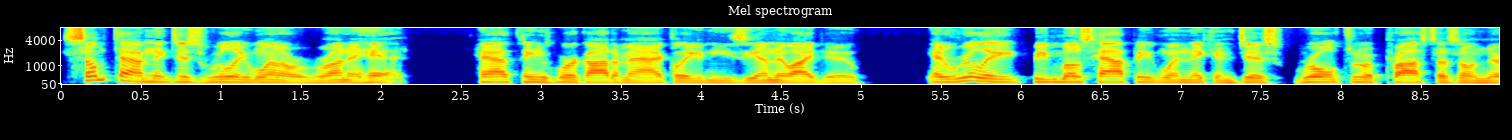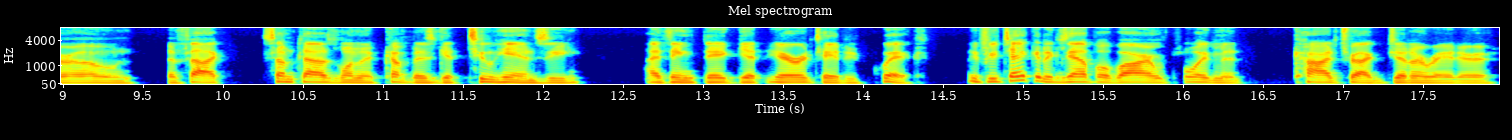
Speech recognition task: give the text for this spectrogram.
Sometimes they just really want to run ahead, have things work automatically and easy. I know I do. And really be most happy when they can just roll through a process on their own. In fact, sometimes when the companies get too handsy, I think they get irritated quick. If you take an example of our employment contract generator,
